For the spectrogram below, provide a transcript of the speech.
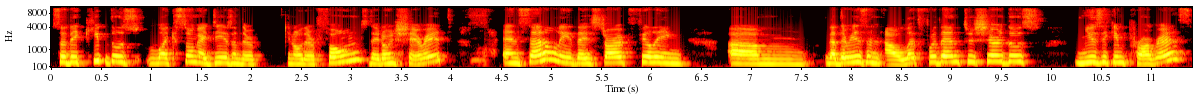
So they keep those like song ideas on their you know their phones they don't share it. And suddenly they start feeling um, that there is an outlet for them to share those music in progress.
